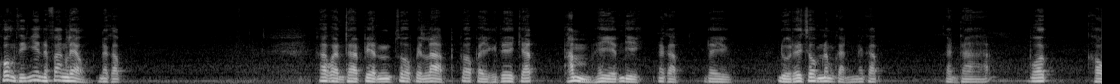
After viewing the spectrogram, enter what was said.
คงสิได้ยินได้ฟังแล้วนะครับถ้าวันถ้าเป็นโชคเป็นลาบต่อไปก็ได้จัด ทำให้เห็นอีกนะครับ ได้ดูได้ชมน้กันนะครับ กันถ้าบ่าเขา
